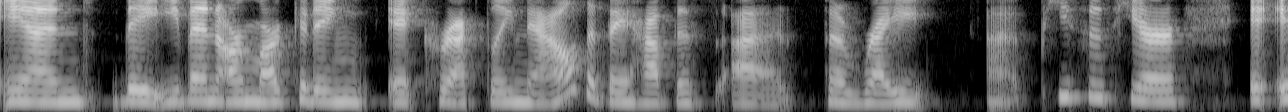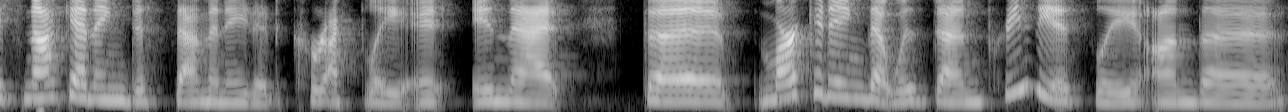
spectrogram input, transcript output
and they even are marketing it correctly now that they have this uh, the right uh, pieces here, it, it's not getting disseminated correctly in that the marketing that was done previously on the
